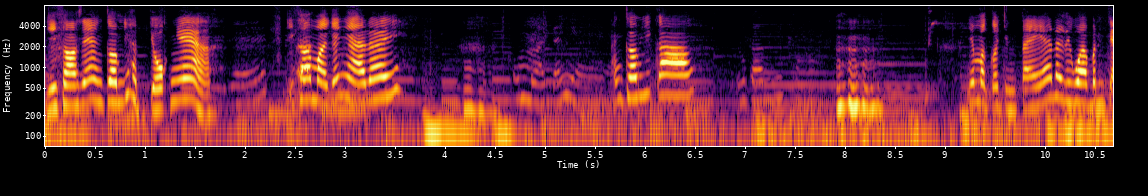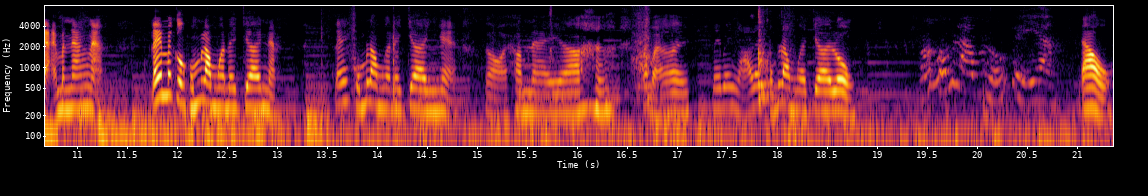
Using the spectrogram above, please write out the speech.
Duy Khôi sẽ ăn cơm với thịt chuột nha. Duy Khôi mời cả nhà đi. Ăn cơm với con. Nhưng mà coi chừng té đó đi qua bên trại mình ăn nè lấy mấy con khủng long ra đây chơi nè. Lấy khủng long ra đây chơi nha. Rồi hôm nay uh, các bạn ơi mấy bé nhỏ lấy khủng long ra chơi luôn. Đâu?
